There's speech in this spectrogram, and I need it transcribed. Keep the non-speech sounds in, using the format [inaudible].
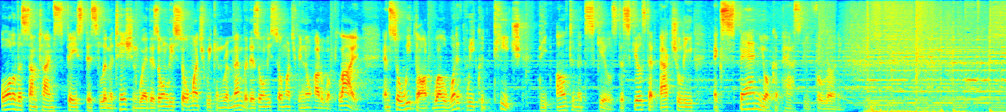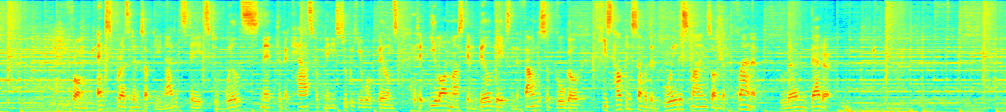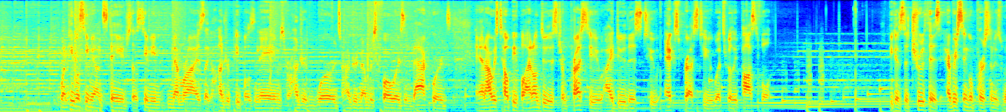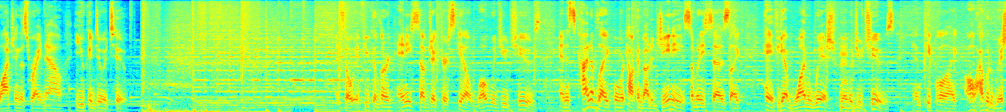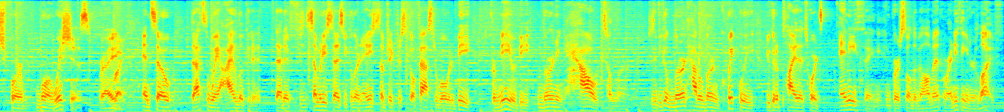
all of us sometimes face this limitation where there's only so much we can remember, there's only so much we know how to apply. And so we thought, well, what if we could teach the ultimate skills, the skills that actually expand your capacity for learning? From ex-presidents of the United States to Will Smith to the cast of many superhero films to [laughs] Elon Musk and Bill Gates and the founders of Google, he's helping some of the greatest minds on the planet learn better. When people see me on stage, they'll see me memorize like 100 people's names or 100 words or 100 numbers forwards and backwards. And I always tell people I don't do this to impress you, I do this to express to you what's really possible. Because the truth is, every single person who's watching this right now, you can do it too. So if you could learn any subject or skill, what would you choose? And it's kind of like when we're talking about a genie, somebody says like, hey, if you get one wish, what would you choose? And people are like, oh, I would wish for more wishes, right? Right. And so that's the way I look at it, that if somebody says you can learn any subject or skill faster, what would it be? For me, it would be learning how to learn. Because if you can learn how to learn quickly, you can apply that towards anything in personal development or anything in your life.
